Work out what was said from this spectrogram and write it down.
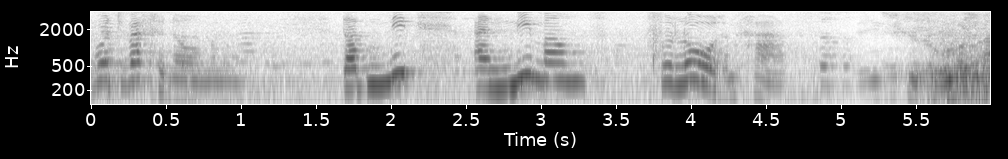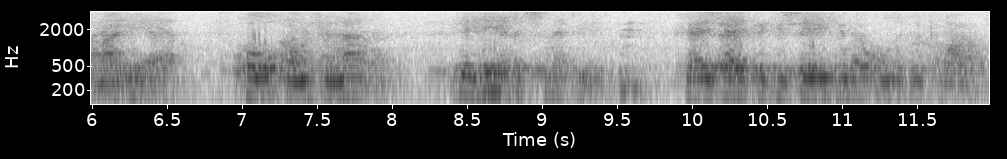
wordt weggenomen. Dat niets en niemand verloren gaat. Wees gegroet, Maria, vol van genade. De Heer is met u. Gij zijt de gezegende onder de vrouwen.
